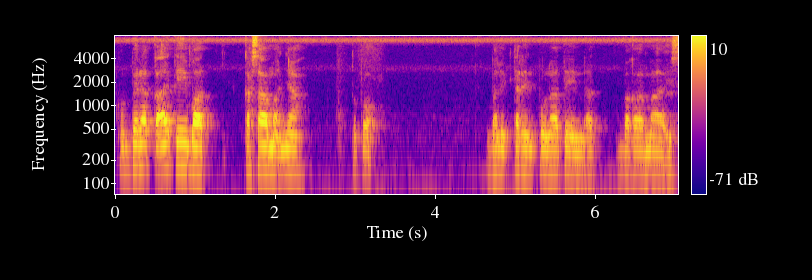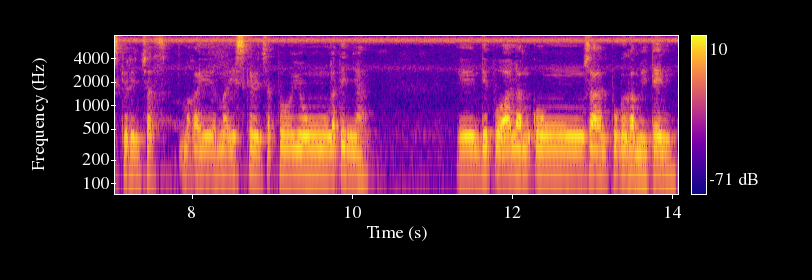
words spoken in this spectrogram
Kung pinakaakibat, kasama niya. Ito po. Baliktarin po natin at baka ma-screenshot ma-screenshot po yung Latin niya. Eh, hindi po alam kung saan po gagamitin.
